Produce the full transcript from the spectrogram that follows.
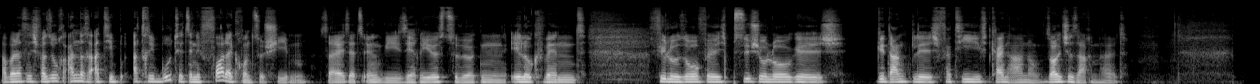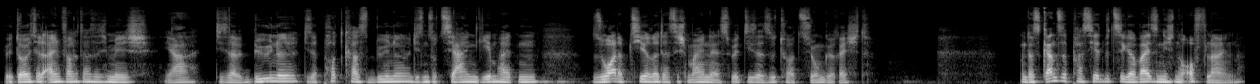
aber dass ich versuche, andere Attribute jetzt in den Vordergrund zu schieben. Sei es jetzt irgendwie seriös zu wirken, eloquent, philosophisch, psychologisch, gedanklich, vertieft, keine Ahnung. Solche Sachen halt. Bedeutet einfach, dass ich mich, ja, dieser Bühne, dieser Podcast-Bühne, diesen sozialen Gegebenheiten so adaptiere, dass ich meine, es wird dieser Situation gerecht. Und das Ganze passiert witzigerweise nicht nur offline.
